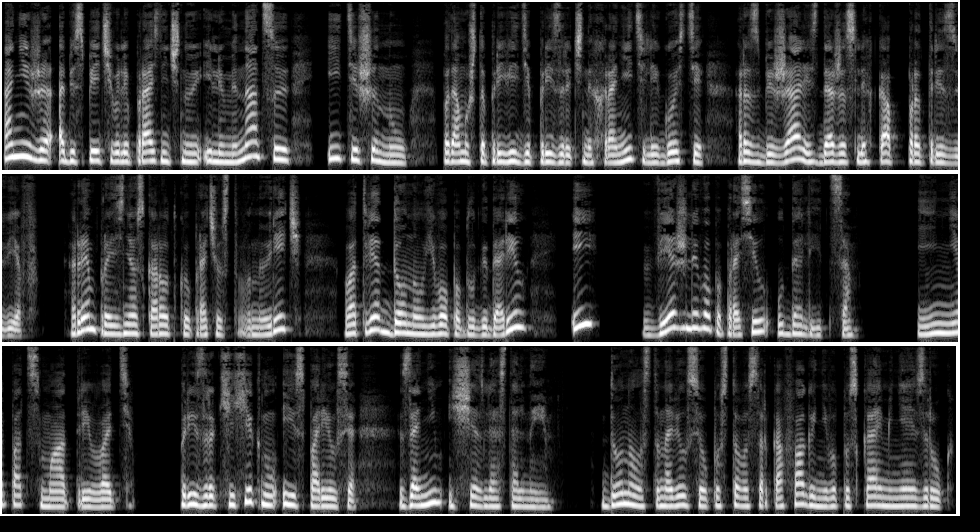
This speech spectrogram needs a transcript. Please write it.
Они же обеспечивали праздничную иллюминацию и тишину, потому что при виде призрачных хранителей гости разбежались, даже слегка протрезвев. Рэм произнес короткую прочувствованную речь, в ответ Донал его поблагодарил и вежливо попросил удалиться. И не подсматривать. Призрак хихикнул и испарился — за ним исчезли остальные. Донал остановился у пустого саркофага, не выпуская меня из рук.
